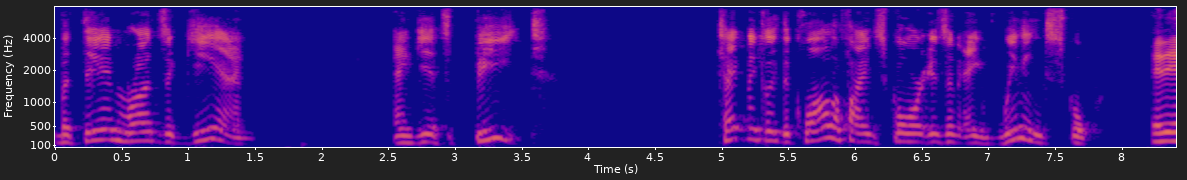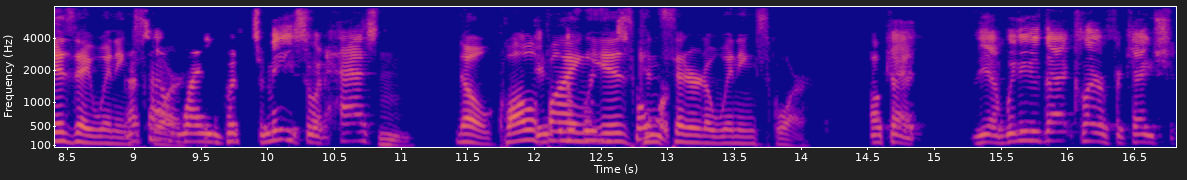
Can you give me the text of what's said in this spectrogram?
But then runs again and gets beat. Technically, the qualifying score isn't a winning score. It is a winning That's score. That's how Wayne put it to me. So it has to. Hmm. No, qualifying is score. considered a winning score. Okay. Yeah, we needed that clarification.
